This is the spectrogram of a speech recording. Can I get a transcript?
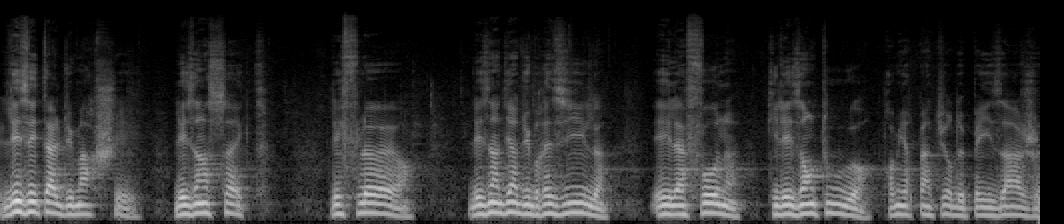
les étals du marché, les insectes, les fleurs, les Indiens du Brésil et la faune qui les entoure, première peinture de paysage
